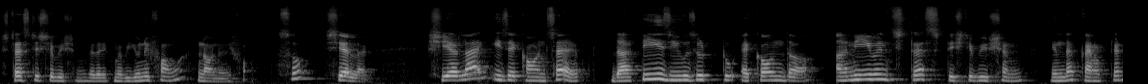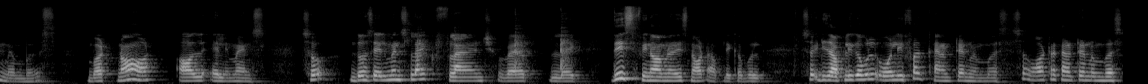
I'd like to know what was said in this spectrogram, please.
stress distribution whether it may be uniform or non-uniform. So, shear lag. Shear lag is a concept that is used to account the uneven stress distribution in the connected members but not all elements. So, those elements like flange, web, leg, this phenomenon is not applicable. So, it is applicable only for connected members. So, what are connected members?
